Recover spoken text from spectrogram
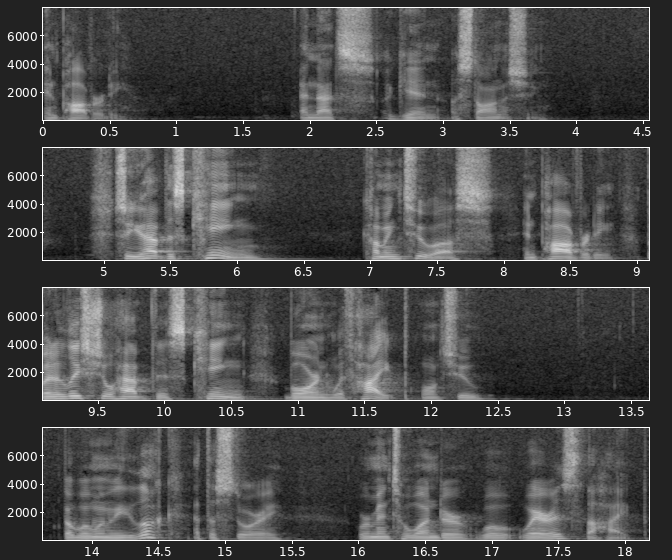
in poverty. And that's, again, astonishing. So you have this king coming to us in poverty, but at least you'll have this king born with hype, won't you? But when we look at the story, we're meant to wonder well, where is the hype?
